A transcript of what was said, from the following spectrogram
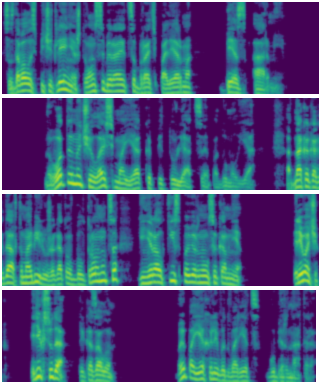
Создавалось впечатление, что он собирается брать Палермо без армии. Ну вот и началась моя капитуляция, подумал я. Однако, когда автомобиль уже готов был тронуться, генерал Кис повернулся ко мне. «Переводчик, иди-ка сюда», — приказал он. Мы поехали во дворец губернатора.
